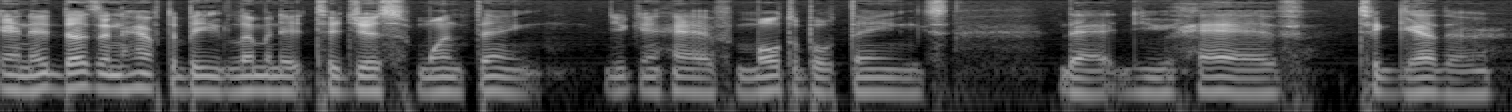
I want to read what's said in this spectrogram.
And it doesn't have to be limited to just one thing. You can have multiple things that you have together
